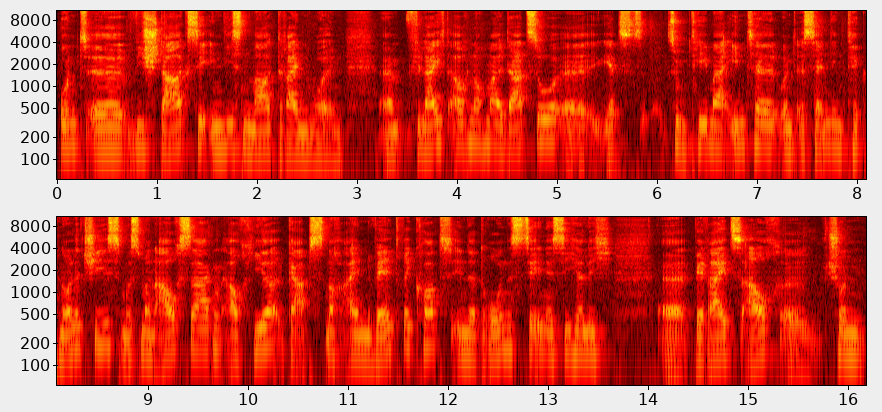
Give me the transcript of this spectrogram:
und äh, wie stark sie in diesen Markt rein wollen. Ähm, vielleicht auch nochmal dazu, äh, jetzt zum Thema Intel und Ascending Technologies muss man auch sagen, auch hier gab es noch einen Weltrekord in der Drohnenszene, sicherlich äh, bereits auch äh, schon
